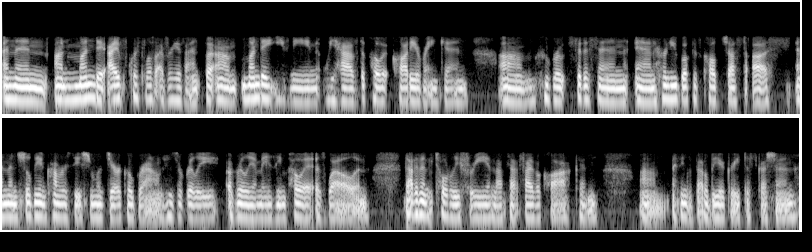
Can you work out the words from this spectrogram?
And then on Monday, I of course love every event, but um, Monday evening we have the poet Claudia Rankine, um, who wrote Citizen, and her new book is called Just Us. And then she'll be in conversation with Jericho Brown, who's a really a really amazing poet as well. And that event's totally free, and that's at five o'clock. And um, I think that that'll be a great discussion.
